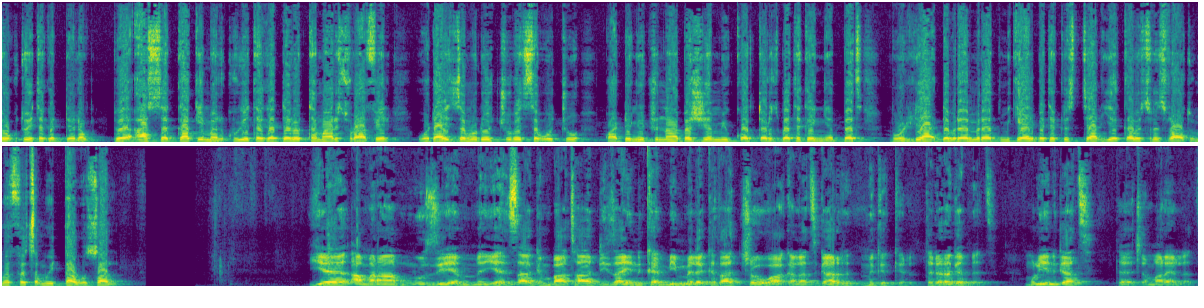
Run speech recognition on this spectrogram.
ተወግቶ የተገደለው። በአሰቃቂ መልኩ የተገደለው ተማሪ ሱራፌል ወዳጅ ዘመዶቹ፣ ቤተሰቦቹ፣ ጓደኞቹና በሺህ የሚቆጠሩት በተገኘበት በወልዲያ ደብረ ምሕረት ሚካኤል ቤተ ክርስቲያን የቀብር ስነ ስርዓቱ መፈጸሙ ይታወሳል። የአማራ ሙዚየም የህንፃ ግንባታ ዲዛይን ከሚመለከታቸው አካላት ጋር ምክክር ተደረገበት። ሙሉ ንጋት ተጨማሪ አላት።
